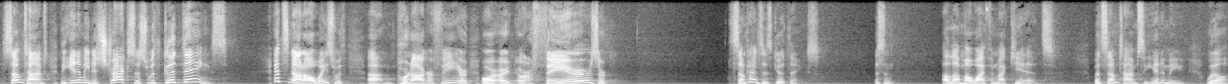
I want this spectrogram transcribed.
Sometimes the enemy distracts us with good things. It's not always with uh, pornography or, or, or, or affairs, or sometimes it's good things. Listen, I love my wife and my kids, but sometimes the enemy will,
